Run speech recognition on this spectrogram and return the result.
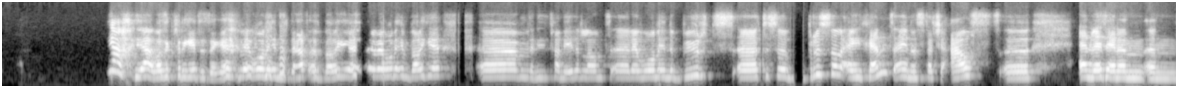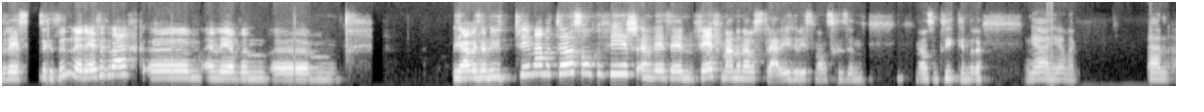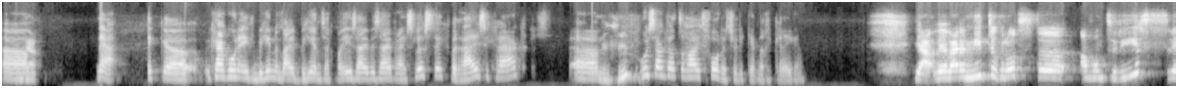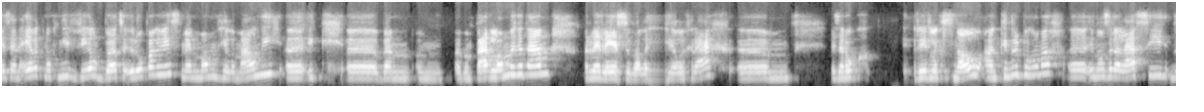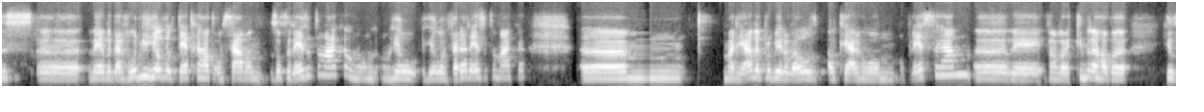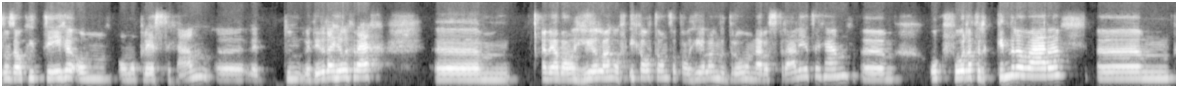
Ja, ja, was ik vergeten te zeggen. Wij wonen inderdaad uit België. Wij wonen in België. Um, we zijn niet van Nederland. Uh, wij wonen in de buurt uh, tussen Brussel en Gent, in een stadje Aalst. En wij zijn een, een gezin, wij reizen graag. Ehm, en wij hebben... Um, ja, we zijn nu twee maanden thuis ongeveer. En wij zijn vijf maanden naar Australië geweest met ons gezin. Met onze drie kinderen. Ja, heerlijk. En um, ja. ja. ik uh, ga gewoon even beginnen bij het begin, zeg maar. Je zei, we zijn reislustig, we reizen graag. Um, mm -hmm. Hoe zag dat eruit voordat jullie kinderen kregen? Ja, wij waren niet de grootste avonturiers. Wij zijn eigenlijk nog niet veel buiten Europa geweest. Mijn man helemaal niet. Uh, ik uh, ben een, heb een paar landen gedaan, maar wij reisden wel heel graag. Um, we zijn ook redelijk snel aan kinderen begonnen uh, in onze relatie. Dus wij hebben daarvoor niet heel veel tijd gehad om samen zotte reizen te maken, om, om, heel, verre reizen te maken. Um, maar ja, wij proberen wel elk jaar gewoon op reis te gaan. Uh, wij, vanaf dat we kinderen hadden, hield ons ook niet tegen om, om op reis te gaan. Uh, wij, doen, wij deden dat heel graag. Um, en wij hadden al heel lang, of ik althans, had al heel lang de droom om naar Australië te gaan. Um, ook voordat er kinderen waren. Um,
